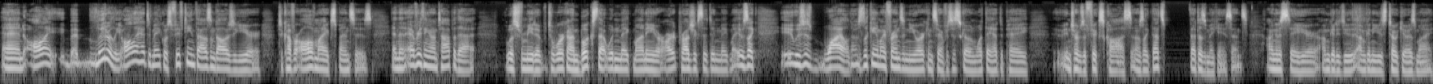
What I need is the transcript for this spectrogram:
and all I literally all I had to make was fifteen thousand dollars a year to cover all of my expenses, and then everything on top of that was for me to, to work on books that wouldn't make money or art projects that didn't make money. It was like, it was just wild. I was looking at my friends in New York and San Francisco and what they had to pay in terms of fixed costs. And I was like, that's, that doesn't make any sense. I'm going to stay here. I'm going to do, I'm going to use Tokyo as my,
